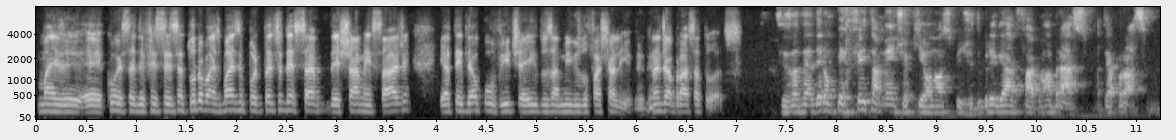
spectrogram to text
mas é, com essa deficiência toda, mas mais importante é deixar, deixar a mensagem e atender ao convite aí dos amigos do Faixa Livre. Grande abraço a todos. Vocês atenderam perfeitamente aqui ao nosso pedido. Obrigado, Fábio. Um abraço. Até a próxima.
